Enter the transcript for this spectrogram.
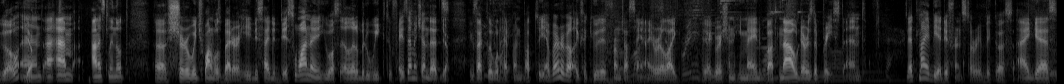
go, and I, am honestly not uh, sure which one was better. He decided this one, and he was a little bit weak to face damage, and that's exactly what happened. But yeah, very well executed from Justin. I really like the aggression he made, but now there's the priest, and that might be a different story because I guess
